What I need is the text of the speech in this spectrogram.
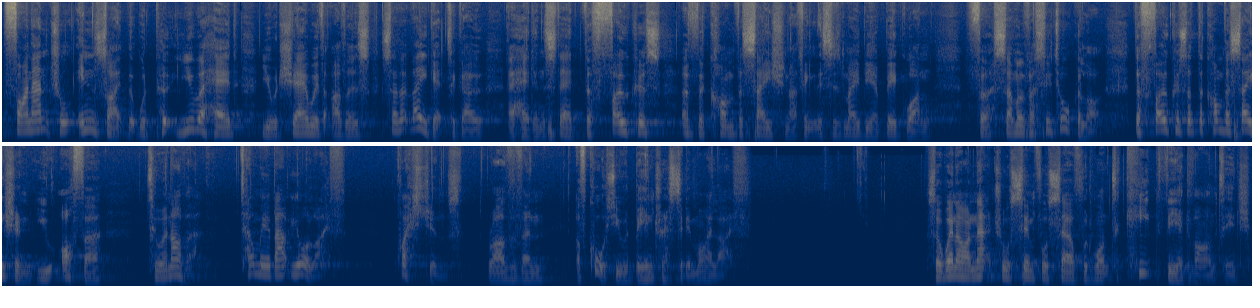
financial insight that would put you ahead, you would share with others so that they get to go ahead instead. The focus of the conversation. I think this is maybe a big one for some of us who talk a lot. The focus of the conversation you offer to another. Tell me about your life. Questions rather than, of course, you would be interested in my life. So, when our natural sinful self would want to keep the advantage,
